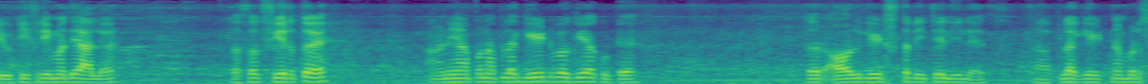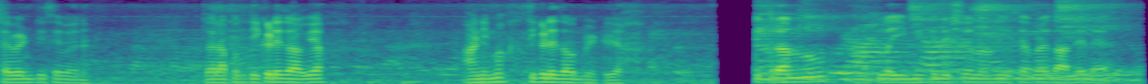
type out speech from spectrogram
ड्युटी फ्रीमध्ये आलं. आहे तसंच फिरतो आहे आणि आपण आपला गेट बघूया कुठे. तर ऑल गेट्स तर इथे लिहिले आहेत तर आपला गेट नंबर सेवन्टी सेवन आहे. तर आपण तिकडे जाऊया आणि मग तिकडे जाऊन भेटूया. मित्रांनो आपलं इमिग्रेशन आणि सगळं झालेलं आहे.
